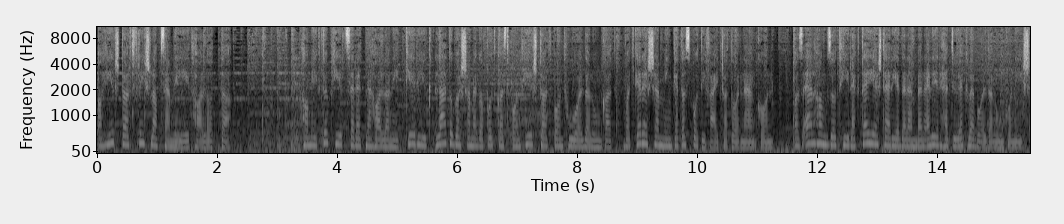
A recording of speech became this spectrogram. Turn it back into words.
A Hírstart friss lapszemléjét hallotta. Ha még több hírt szeretne hallani, kérjük, látogassa meg a podcast.hírstart.hu oldalunkat, vagy keressen minket a Spotify csatornánkon. Az elhangzott hírek teljes terjedelemben elérhetőek weboldalunkon is.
